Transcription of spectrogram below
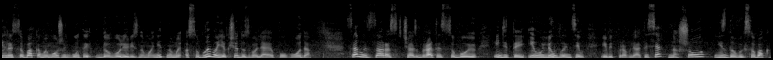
Ігри з собаками можуть бути доволі різноманітними, особливо якщо дозволяє погода. Саме зараз час брати з собою і дітей, і улюбленців, і відправлятися на шоу їздових собак.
